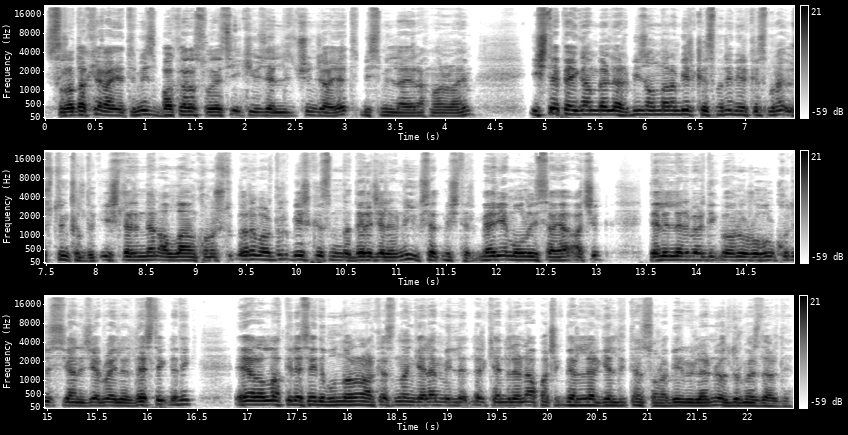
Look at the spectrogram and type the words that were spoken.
Sıradaki ayetimiz Bakara suresi 253. ayet. Bismillahirrahmanirrahim. İşte peygamberler biz onların bir kısmını bir kısmına üstün kıldık. İşlerinden Allah'ın konuştukları vardır. Bir kısmında derecelerini yükseltmiştir. Meryem oğlu İsa'ya açık deliller verdik ve onu ruhul kudüs yani Cebrail ile destekledik. Eğer Allah dileseydi bunların arkasından gelen milletler kendilerine apaçık deliller geldikten sonra birbirlerini öldürmezlerdi.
